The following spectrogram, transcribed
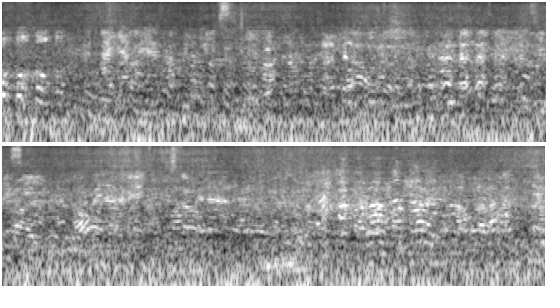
ุณ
